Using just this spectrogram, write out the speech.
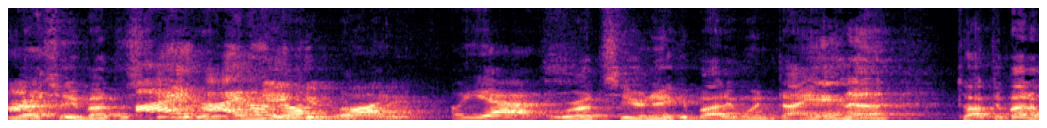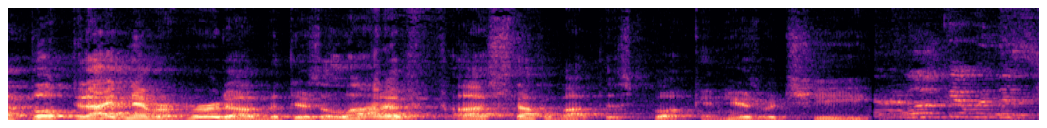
We're I- actually about to see I, her I don't naked know why. body. Oh yeah. We're about to see her naked body. When Diana talked about a book that I'd never heard of, but there's a lot of uh, stuff about this book, and here's what she. Look at with his hair.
